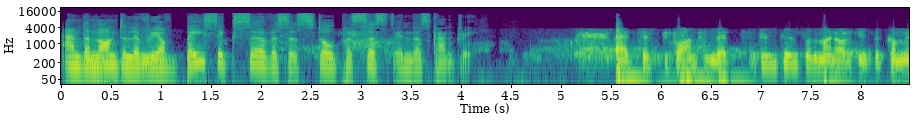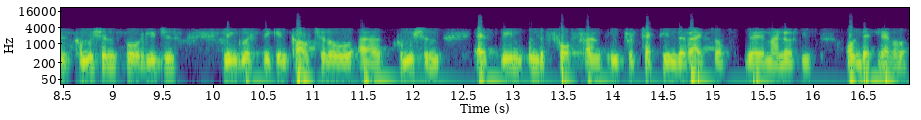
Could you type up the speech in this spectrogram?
and the non delivery of basic services still persist in this country? Uh, just before answering that, in terms of the minorities, the Commission for Religious, Linguistic and Cultural uh, Commission has been in the forefront in protecting the rights of the minorities on that level.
